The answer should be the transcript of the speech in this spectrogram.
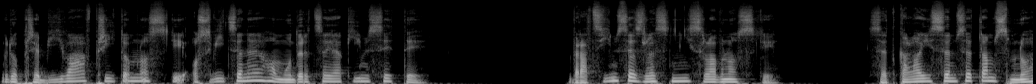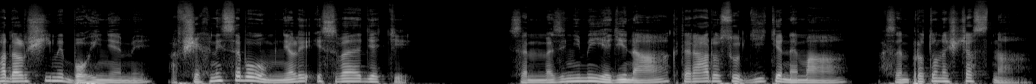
kdo přebývá v přítomnosti osvíceného mudrce, jakým si ty. Vracím se z lesní slavnosti. Setkala jsem se tam s mnoha dalšími bohyněmi a všechny sebou měly i své děti. Jsem mezi nimi jediná, která dosud dítě nemá a jsem proto nešťastná.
